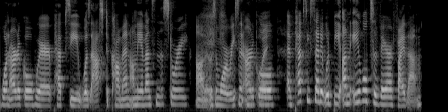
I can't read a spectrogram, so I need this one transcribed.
one article where Pepsi was asked to comment on the events in this story. Um, it was a more recent Oh, article, boy. and Pepsi said it would be unable to verify them.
